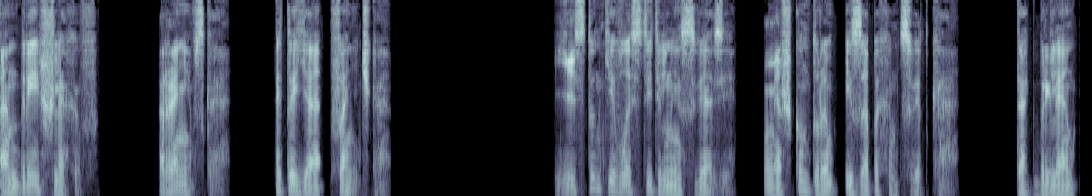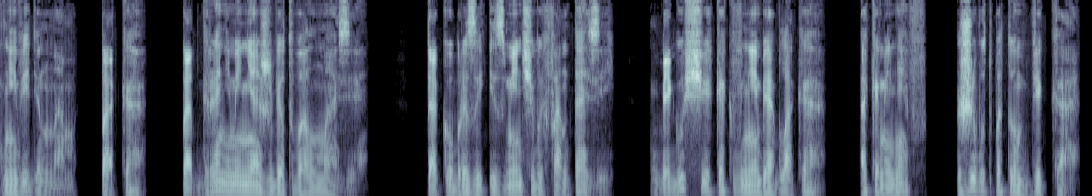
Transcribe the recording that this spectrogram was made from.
Андрей Шляхов. Раневская. Это я, Фанечка. Есть тонкие властительные связи меж контуром и запахом цветка. Так бриллиант не виден нам, пока под гранями не оживет в алмазе. Так образы изменчивых фантазий, бегущие, как в небе облака, окаменев, живут потом века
